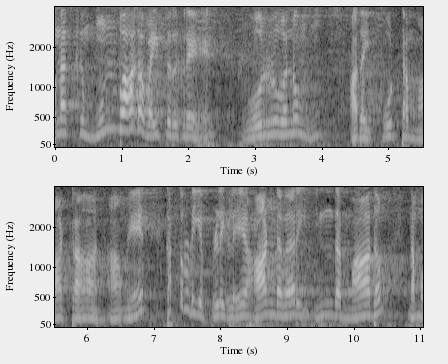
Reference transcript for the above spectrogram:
உனக்கு முன்பாக வைத்திருக்கிறேன். ஒருவனும் அதை பூட்ட மாட்டான். ஆமே கத்தருடைய பிள்ளைகளே ஆண்டவர் இந்த மாதம் நம்ம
